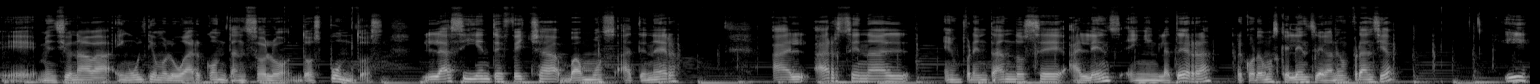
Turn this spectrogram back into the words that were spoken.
eh, mencionaba en último lugar con tan solo 2 puntos. La siguiente fecha vamos a tener al Arsenal enfrentándose a Lens en Inglaterra. Recordemos que Lens le ganó en Francia y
